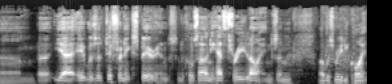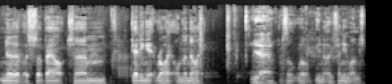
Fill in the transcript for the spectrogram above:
Um, but yeah, it was a different experience, and of course I only had three lines, and I was really quite nervous about um, getting it right on the night. yeah. I thought, well, you know, if anyone's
